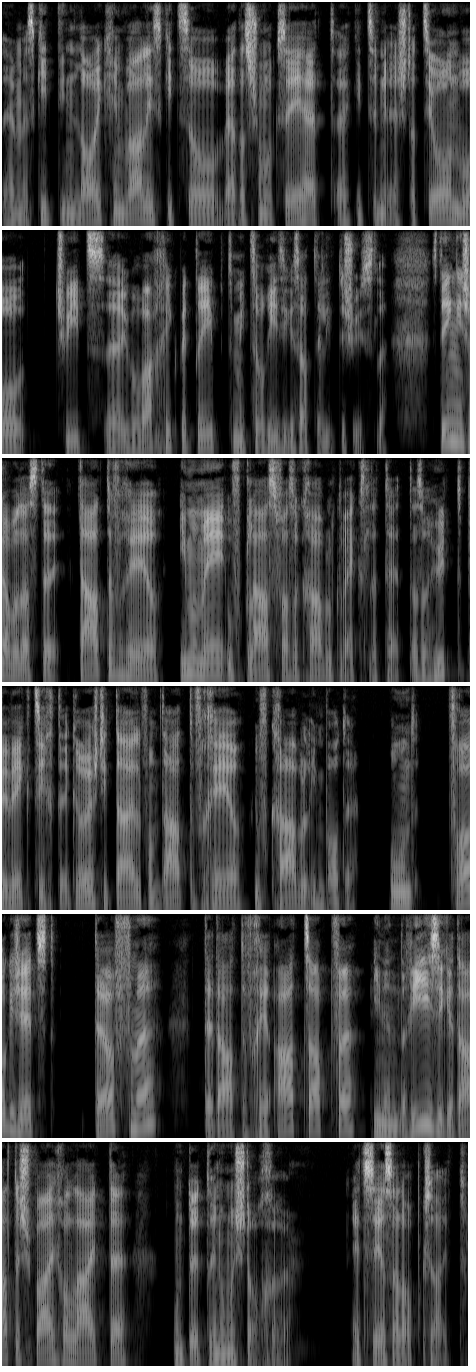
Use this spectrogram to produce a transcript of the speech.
Ähm, es gibt in Leuk im Wallis, gibt so, wer das schon mal gesehen hat, äh, gibt es eine Station, wo die Schweiz äh, Überwachung betreibt mit so riesigen Satellitenschüsseln. Das Ding ist aber, dass der Datenverkehr immer mehr auf Glasfaserkabel gewechselt hat. Also heute bewegt sich der größte Teil vom Datenverkehr auf Kabel im Boden. Und die Frage ist jetzt, dürfen wir den Datenverkehr anzapfen, in einen riesigen Datenspeicher leiten und dort drin rumstochern? Jetzt sehr salopp gesagt.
